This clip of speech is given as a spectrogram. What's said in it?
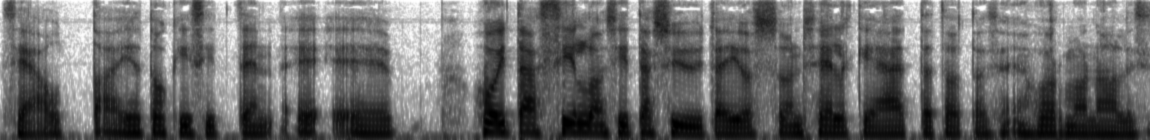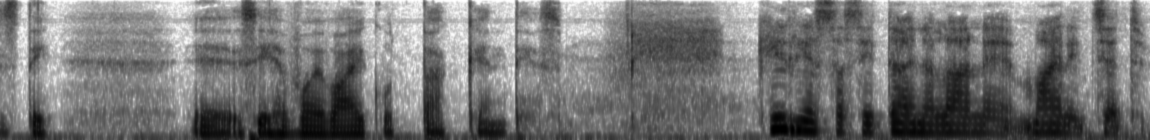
se auttaa. Ja toki sitten eh, hoitaa silloin sitä syytä, jos on selkeää, että tota, sen hormonaalisesti siihen voi vaikuttaa kenties. Kirjassasi Taina Laane mainitset,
